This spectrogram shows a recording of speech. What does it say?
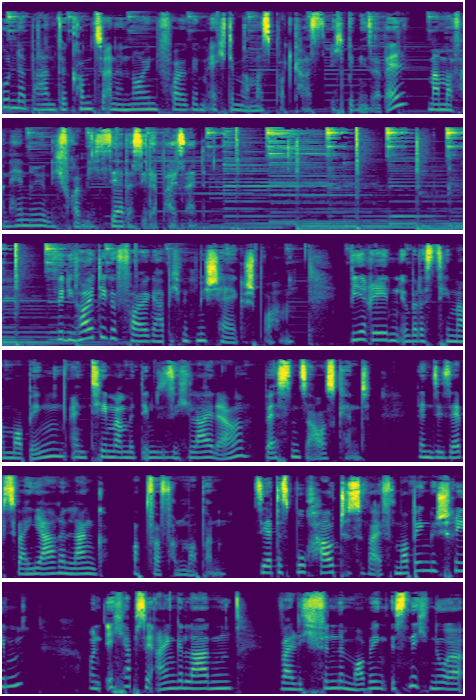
wunderbar und willkommen zu einer neuen Folge im Echte Mamas Podcast. Ich bin Isabel, Mama von Henry und ich freue mich sehr, dass ihr dabei seid. Für die heutige Folge habe ich mit Michelle gesprochen. Wir reden über das Thema Mobbing, ein Thema, mit dem sie sich leider bestens auskennt. Denn sie selbst war jahrelang Opfer von Mobbern. Sie hat das Buch How to Survive Mobbing geschrieben und ich habe sie eingeladen, weil ich finde, Mobbing ist nicht nur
